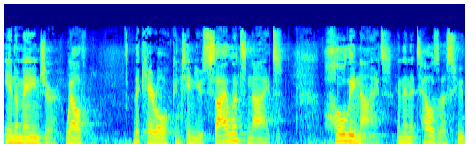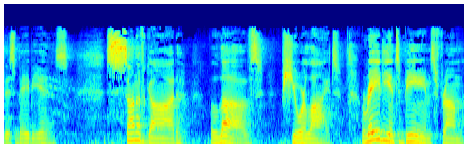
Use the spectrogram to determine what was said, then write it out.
in a manger? Well, the carol continues Silent night, holy night. And then it tells us who this baby is Son of God loves pure light. Radiant beams from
